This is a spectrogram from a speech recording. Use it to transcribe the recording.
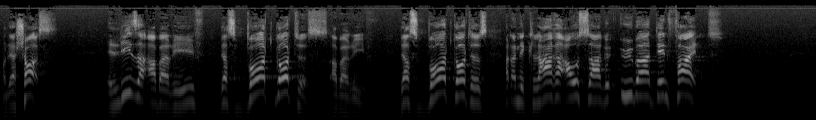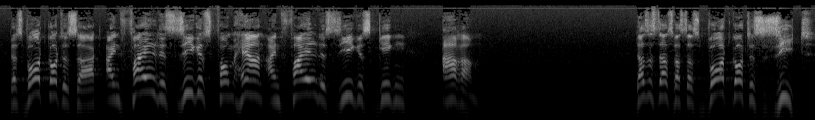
Und er schoss. Elisa aber rief, das Wort Gottes aber rief. Das Wort Gottes hat eine klare Aussage über den Feind. Das Wort Gottes sagt, ein Pfeil des Sieges vom Herrn, ein Pfeil des Sieges gegen Aram. Das ist das, was das Wort Gottes sieht.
